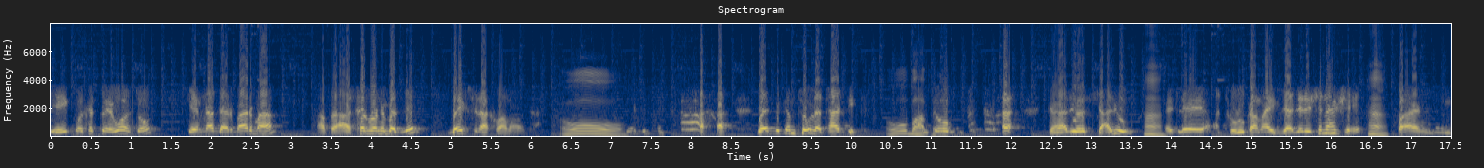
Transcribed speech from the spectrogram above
કે એક વખત તો એવો હતો કે એમના દરબારમાં આપણા આસનોને બદલે બેડ્સ રાખવામાં આવતા. ઓ દેટ બીકમ સો લેથાર્ટિક ઓ બાપ તો ઘણા દિવસ ચાલ્યું એટલે થોડુંક આમાં એક્ઝાજરેશન હશે પણ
